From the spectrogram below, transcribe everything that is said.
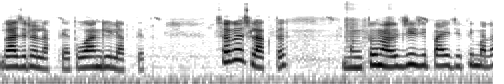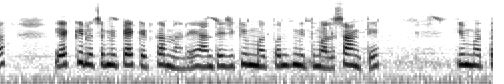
गाजरं लागतात वांगी लागतात. सगळंच लागतं. मग तुम्हाला जी जी पाहिजे ती मला एक किलोचं मी पॅकेट करणार आहे आणि त्याची किंमत पण मी तुम्हाला सांगते. किंमत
